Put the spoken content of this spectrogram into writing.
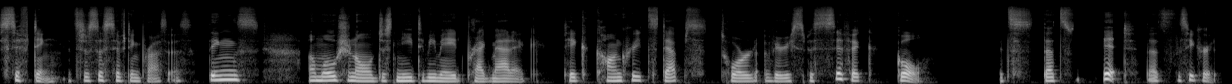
sifting. It's just a sifting process. Things emotional just need to be made pragmatic. Take concrete steps toward a very specific goal. It's that's it. That's the secret.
